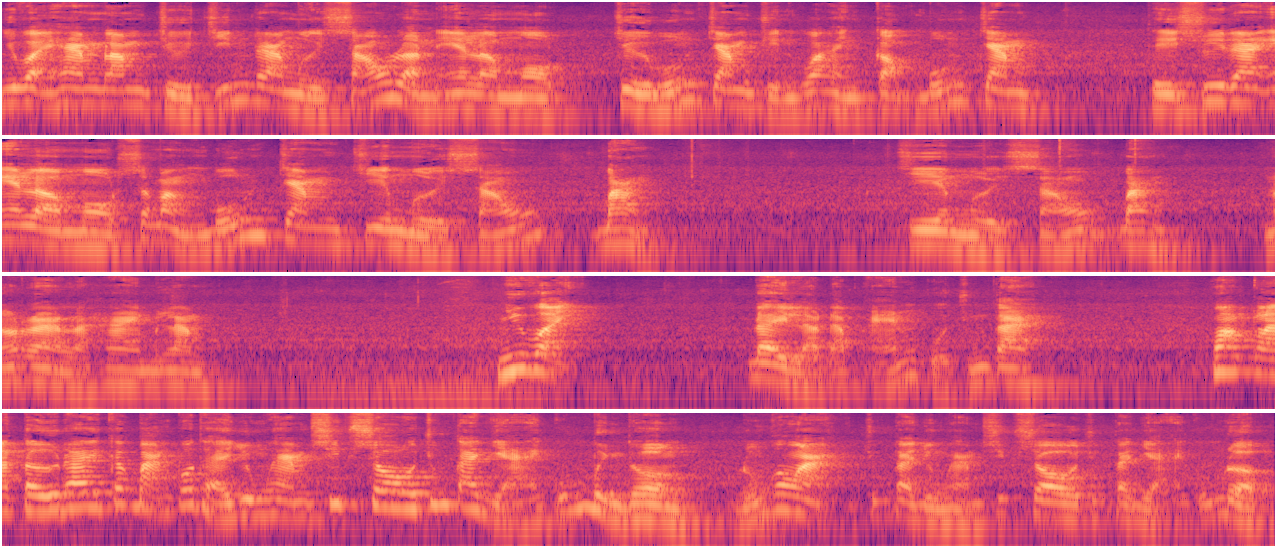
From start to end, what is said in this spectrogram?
như vậy 25 trừ 9 ra 16 lần L1 trừ 400 chuyển qua hành cộng 400 thì suy ra L1 sẽ bằng 400 chia 16 bằng. Chia 16 bằng. Nó ra là 25 như vậy, đây là đáp án của chúng ta hoặc là từ đây các bạn có thể dùng hàm ship show chúng ta giải cũng bình thường, đúng không ạ? Chúng ta dùng hàm ship show chúng ta giải cũng được.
